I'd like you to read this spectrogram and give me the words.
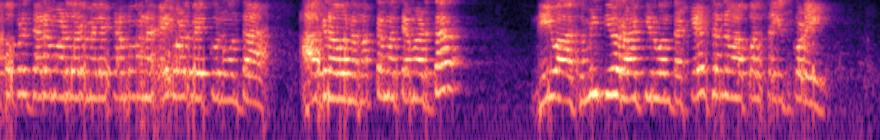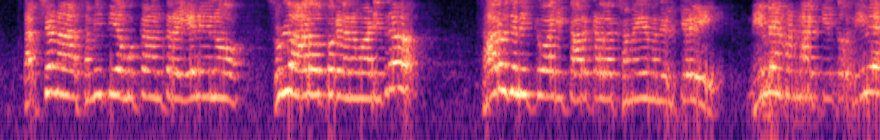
ಅಪಪ್ರಚಾರ ಮಾಡಿದವರ ಮೇಲೆ ಕ್ರಮವನ್ನು ಕೈಗೊಳ್ಳಬೇಕು ಅನ್ನುವಂತ ಆಗ್ರಹವನ್ನು ಮತ್ತೆ ಮತ್ತೆ ಮಾಡ್ತಾ ನೀವು ಆ ಸಮಿತಿಯವರು ಹಾಕಿರುವಂತ ಕೇಸನ್ನು ವಾಪಸ್ ತೆಗೆದುಕೊಡಿ. ತಕ್ಷಣ ಆ ಸಮಿತಿಯ ಮುಖಾಂತರ ಏನೇನು ಸುಳ್ಳು ಆರೋಪಗಳನ್ನು ಮಾಡಿದ್ರು ಸಾರ್ವಜನಿಕವಾಗಿ ಕಾರ್ಕಳದ ಕ್ಷಮೆಯನ್ನು ನೀವು ಕೇಳಿ. ನೀವೇ ಮಣ್ಣಾಕಿದ್ದು, ನೀವೇ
